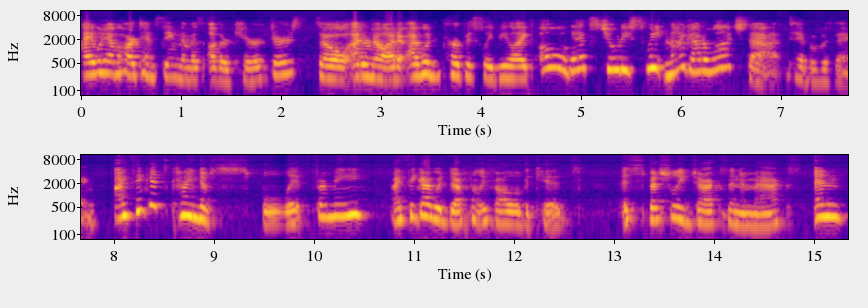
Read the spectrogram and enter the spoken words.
I would have a hard time seeing them as other characters. So I don't know. I, I wouldn't purposely be like, oh, that's Jodie Sweet, and I gotta watch that type of a thing. I think it's kind of split for me. I think I would definitely follow the kids, especially Jackson and Max, and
